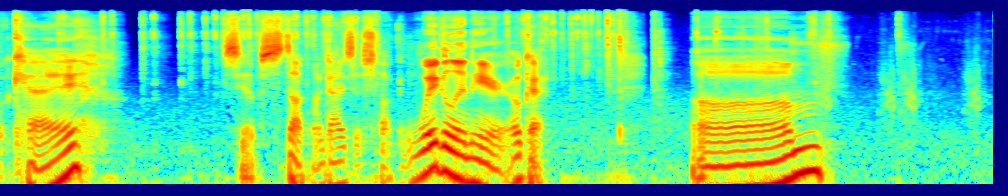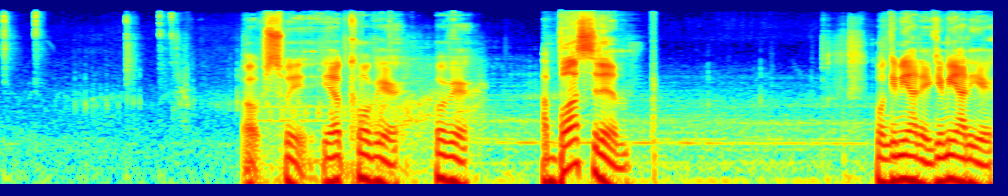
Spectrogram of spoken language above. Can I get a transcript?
Okay. See, I'm stuck. My guy's just fucking wiggling here. Okay. Um. Oh, sweet. Yep, come over here. Come over here. I busted him. Come on, get me out of here. Get me out of here.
